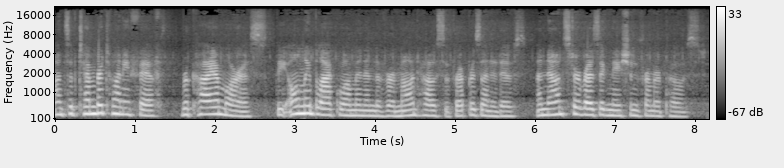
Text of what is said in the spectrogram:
On September 25th, Rukiya Morris, the only black woman in the Vermont House of Representatives, announced her resignation from her post.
